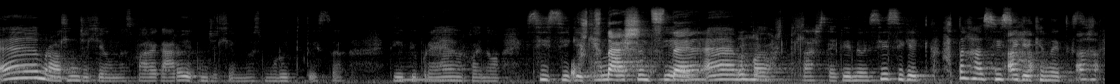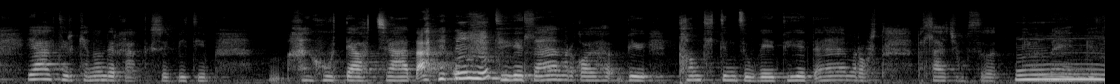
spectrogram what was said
амар олон жилийн өмнөөс бараг 10 хэдэн жилийн өмнөөс мөрөөддөг гэсэн. Тэгээ би бүр амар гоё нөгөө CC-гээ киношинцтай амар гоё уртлааштай. Тэгээ нөгөө CC-гээ хатан хаан CC-гээ кино гэдэгсэн. Яг тэр кинон дээр гардаг шиг би тийм хан хүүтэй очраад тэгэл амар гоё би том титэм зүгээ. Тэгээд амар урт плаж өмсөөд тэрмээ ингээд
